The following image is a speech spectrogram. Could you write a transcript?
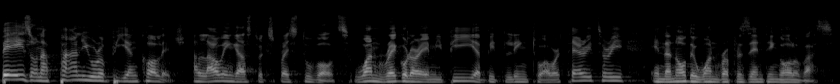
based on a pan-European college, allowing us to express two votes, one regular MEP, a bit linked to our territory, and another one representing all of us.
